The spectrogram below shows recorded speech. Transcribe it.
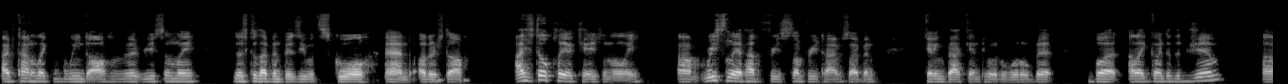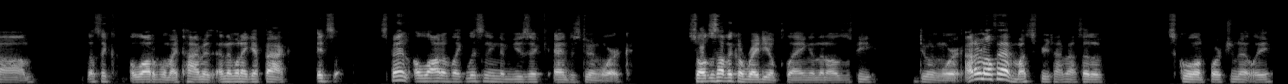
I've kind of like weaned off of it recently just because I've been busy with school and other stuff. I still play occasionally. Um, recently I've had free some free time, so I've been getting back into it a little bit. But I like going to the gym. Um, that's like a lot of what my time is. And then when I get back, it's spent a lot of like listening to music and just doing work. So I'll just have like a radio playing and then I'll just be doing work. I don't know if I have much free time outside of school, unfortunately.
